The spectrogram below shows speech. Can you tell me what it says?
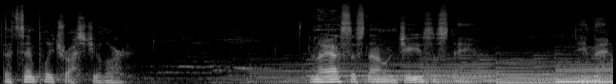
that simply trust you, Lord. And I ask this now in Jesus' name. Amen.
